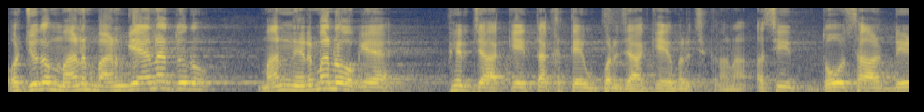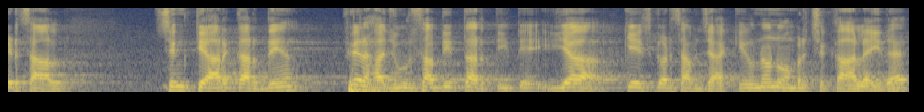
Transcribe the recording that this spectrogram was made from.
ਔਰ ਜਦੋਂ ਮਨ ਬਣ ਗਿਆ ਨਾ ਜਦੋਂ ਮਨ ਨਿਰਮਲ ਹੋ ਗਿਆ ਫਿਰ ਜਾ ਕੇ ਤਖਤ ਤੇ ਉੱਪਰ ਜਾ ਕੇ ਅੰਮ੍ਰਿਤ ਛਕਾਣਾ ਅਸੀਂ 2 ਸਾਲ 1.5 ਸਾਲ ਸਿੰਘ ਤਿਆਰ ਕਰਦੇ ਹਾਂ ਫਿਰ ਹਜੂਰ ਸਾਹਿਬ ਦੀ ਧਰਤੀ ਤੇ ਜਾਂ ਕੇਸਗੜ੍ਹ ਸਾਹਿਬ ਜਾ ਕੇ ਉਹਨਾਂ ਨੂੰ ਅੰਮ੍ਰਿਤ ਛਕਾ ਲਈਦਾ ਹੈ,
